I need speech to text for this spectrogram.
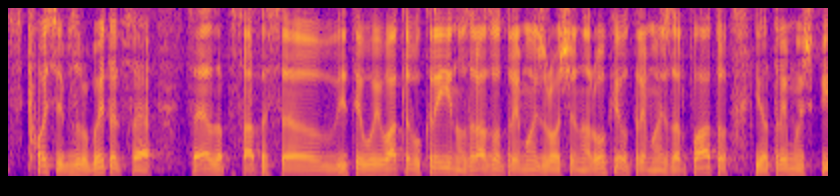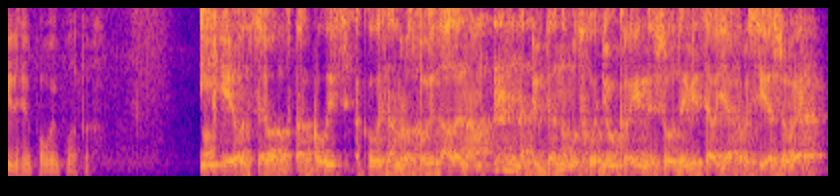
спосіб зробити це це записатися, іти воювати в Україну. Зразу отримуєш гроші на руки, отримуєш зарплату і отримуєш пільги по виплатах. І оце, от колись, колись нам розповідали нам на південному сході України, що дивіться, як Росія живе.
